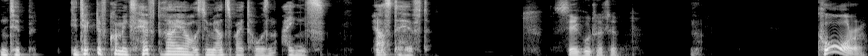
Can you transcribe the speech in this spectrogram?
ein Tipp. Detective Comics Heftreihe aus dem Jahr 2001. Erste Heft. Sehr guter Tipp. Core.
